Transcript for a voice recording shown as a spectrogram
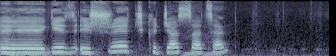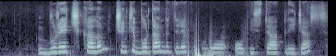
Ee, gez e, şuraya çıkacağız zaten. Buraya çıkalım. Çünkü buradan da direkt oraya o üste atlayacağız.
